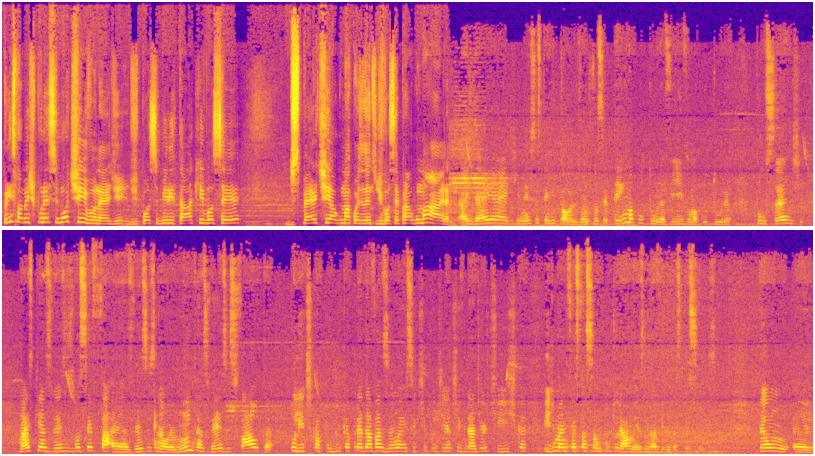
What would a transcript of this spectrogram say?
principalmente por esse motivo, né? De, de possibilitar que você desperte alguma coisa dentro de você para alguma área. A ideia é que nesses territórios onde você tem uma cultura viva, uma cultura pulsante, mas que às vezes você, é, às vezes não, né? Muitas vezes falta política pública para dar vazão a esse tipo de atividade artística e de manifestação cultural mesmo da vida das pessoas. Então, é,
